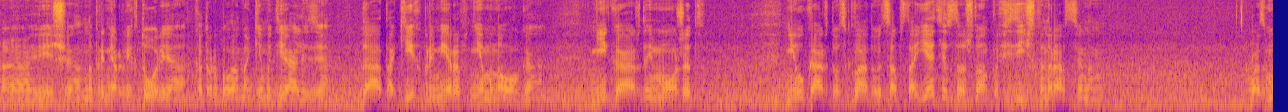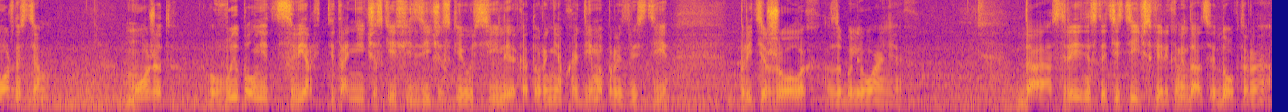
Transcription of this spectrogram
вещи. Например, Виктория, которая была на гемодиализе. Да, таких примеров немного. Не каждый может, не у каждого складываются обстоятельства, что он по физическо-нравственным возможностям может выполнить сверхтитанические физические усилия, которые необходимо произвести при тяжелых заболеваниях. Да, среднестатистические рекомендации доктора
